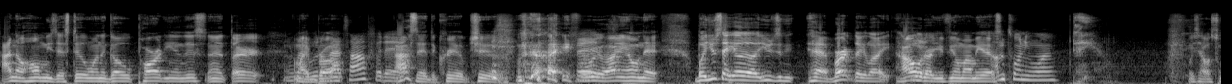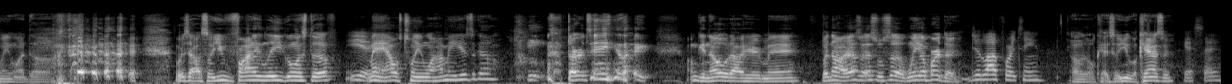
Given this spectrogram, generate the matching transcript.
I know homies that still want to go party and this and the third. I'm like, like, bro, got time for that. I said the crib chill. like, for real, I ain't on that. But you say uh you just had a birthday. Like, how old Yeah. are you? If you don't mind me asking. I'm 21. Damn. Wish I was 21, dog. Which also, you finally legal and stuff. Yeah. Man, I was 21. How many years ago? 13. like, I'm getting old out here, man. But no, that's that's what's up. When your birthday? July 14th. Oh, okay. So you a Cancer? Yes, sir.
